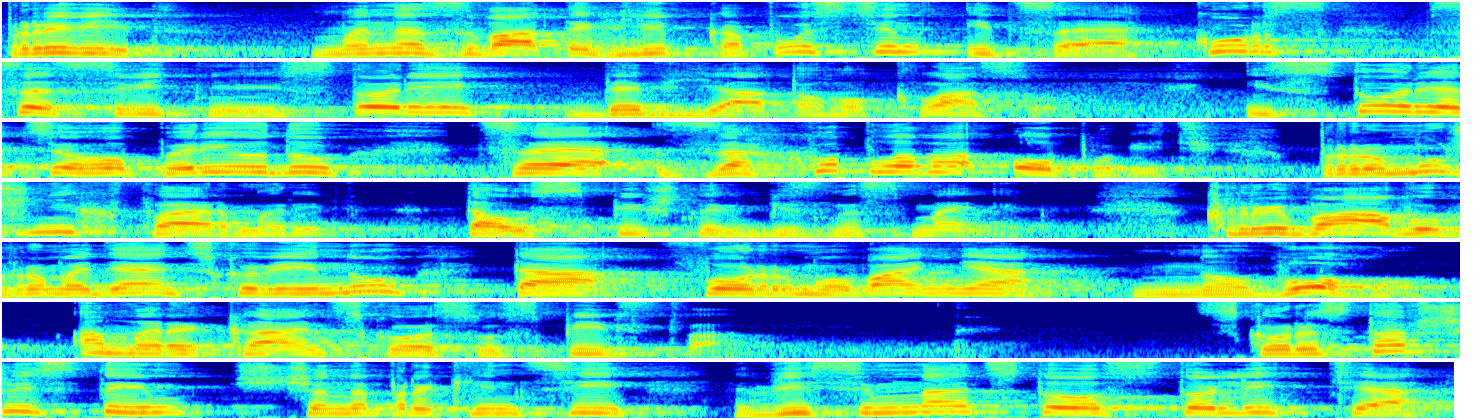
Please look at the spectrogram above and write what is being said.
Привіт! Мене звати Гліб Капустін, і це курс всесвітньої історії 9 класу. Історія цього періоду це захоплива оповідь про мужніх фермерів та успішних бізнесменів, криваву громадянську війну та формування нового американського суспільства. Скориставшись тим, що наприкінці 18 століття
